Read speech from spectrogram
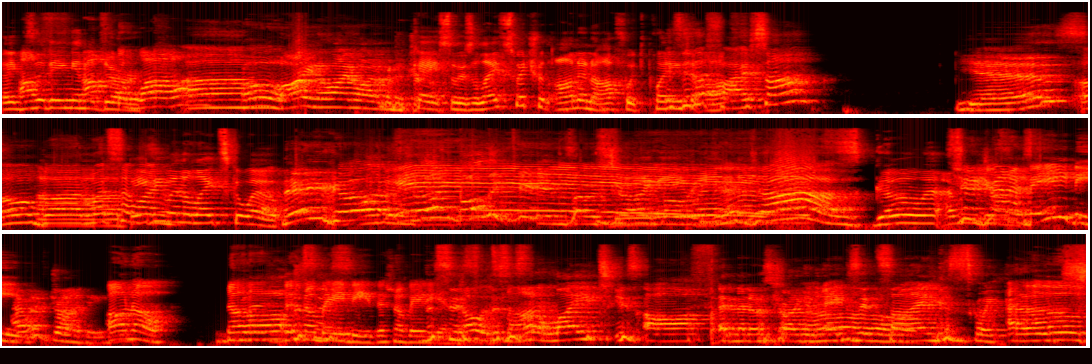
Exiting in off the dark. the wall. Um, oh, I know, I know. I'm gonna draw. Okay, so there's a light switch with on and off with pointing is it to a off. five song? Yes. Oh God, Uh, what's the baby one? when the lights go out. There you go. I Okay. drawing bowling pins. I was drawing bowling Good pins. Job. Go. I Should have drawn a baby. I would have drawn a baby. Oh no, no, No, there's, there's no is- baby. There's no baby. This in is. No, it's this is not. the light is off, and then I was drawing an oh. exit Oh. sign because it's going oh, out. Oh,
